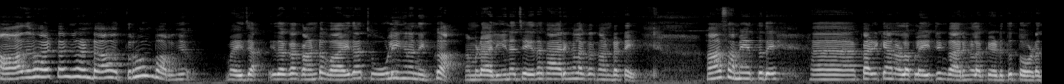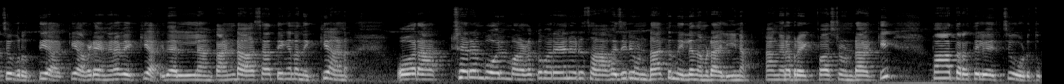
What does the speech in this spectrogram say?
ആദ്യമായിട്ടും കണ്ട അത്രയും പറഞ്ഞു. വൈജ ഇതൊക്കെ കണ്ട് വൈദ ചൂളി ഇങ്ങനെ നിൽക്കുക. നമ്മുടെ അലീന ചെയ്ത കാര്യങ്ങളൊക്കെ കണ്ടട്ടെ. ആ സമയത്ത് ദേ കഴിക്കാനുള്ള പ്ലേറ്റും കാര്യങ്ങളൊക്കെ എടുത്ത് തുടച്ച് വൃത്തിയാക്കി അവിടെ എങ്ങനെ വെക്കുക? ഇതെല്ലാം കണ്ട് ആശാത്തി ഇങ്ങനെ നിൽക്കുകയാണ്. ഒരക്ഷരം പോലും വഴക്ക് പറയാൻ ഒരു സാഹചര്യം ഉണ്ടാക്കുന്നില്ല നമ്മുടെ അലീന. അങ്ങനെ ബ്രേക്ക്ഫാസ്റ്റ് ഉണ്ടാക്കി പാത്രത്തിൽ വെച്ച് കൊടുത്തു.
